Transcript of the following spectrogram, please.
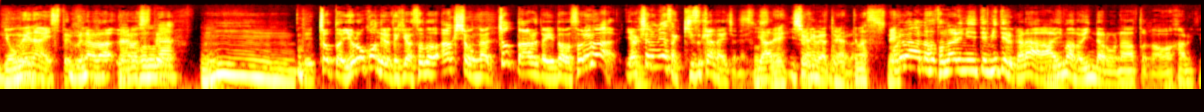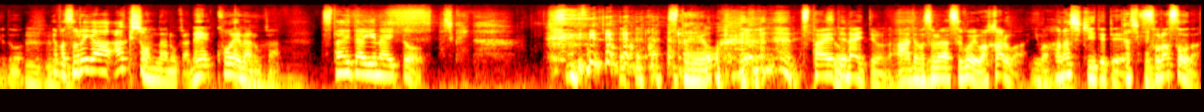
読めない。つって、うなが、うなるなして、うーんって、ちょっと喜んでる時はそのアクションがちょっとあるんだけど、それは役者の皆さん気づかないじゃない、そうですねや一生懸命やってるから。やってますしね俺はあの、隣にいて見てるから、あ、今のいいんだろうなとかわかるけど、やっぱそれがアクションなのかね、声なのか、伝えてあげないと、確かにな。伝えよう。伝えてないっていうのが、あ、でもそれはすごいわかるわ。今話聞いてて、そらそうだ。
